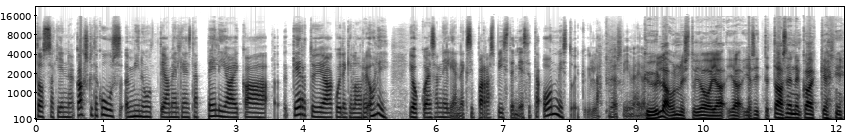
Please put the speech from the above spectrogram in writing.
tossakin 26 minuuttia melkein sitä peliaikaa kertyi ja kuitenkin Lauri oli joukkueensa neljänneksi paras pistemies, että onnistui kyllä myös viime yönä. Kyllä onnistui joo ja, ja, ja sitten taas ennen kaikkea, niin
